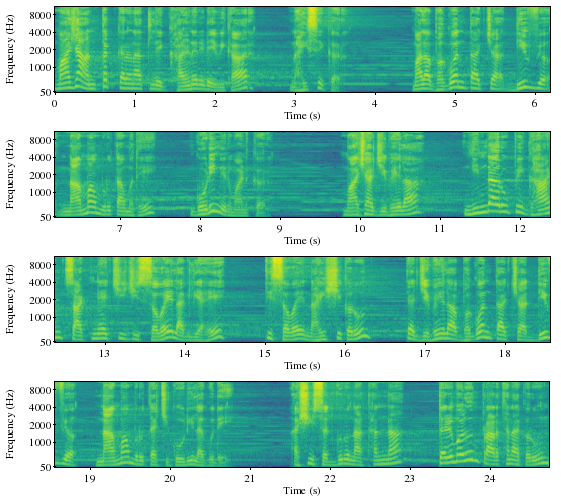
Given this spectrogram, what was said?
माझ्या अंतःकरणातले घालणेरडे विकार नाहीसे कर. मला भगवंताच्या दिव्य नामामृतामध्ये गोडी निर्माण कर. माझ्या जिभेला निंदारूपी घाण चाटण्याची जी सवय लागली आहे ती सवय नाहीशी करून त्या जिभेला भगवंताच्या दिव्य नामामृताची गोडी लागू दे. अशी सद्गुरुनाथांना तळमळून प्रार्थना करून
